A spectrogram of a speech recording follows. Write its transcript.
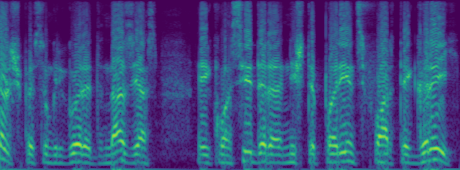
el și pe Sfânt Grigore de Nazias îi consideră niște părinți foarte grei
